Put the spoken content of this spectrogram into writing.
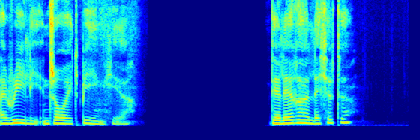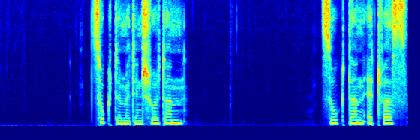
I really enjoyed being here. Der Lehrer lächelte, zuckte mit den Schultern, zog dann etwas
